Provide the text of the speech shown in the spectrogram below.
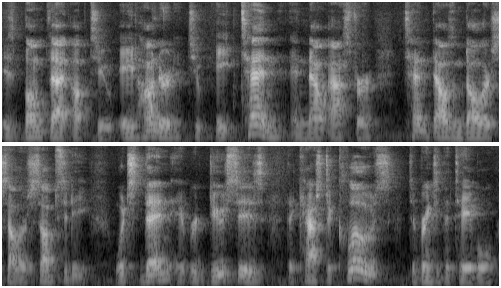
is bump that up to 800 to 810 and now ask for $10,000 seller subsidy, which then it reduces the cash to close to bring to the table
